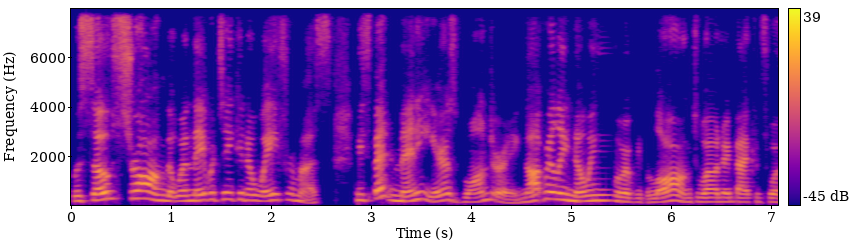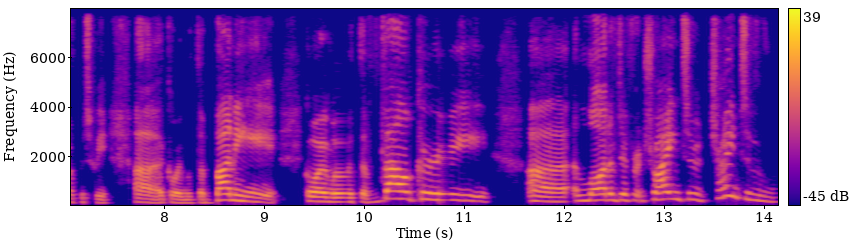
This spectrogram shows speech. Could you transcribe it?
was so strong that when they were taken away from us we spent many years wandering not really knowing where we belonged back and forth between uh, going with the bunny, going with the Valkyrie, uh, a lot of different trying to trying to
